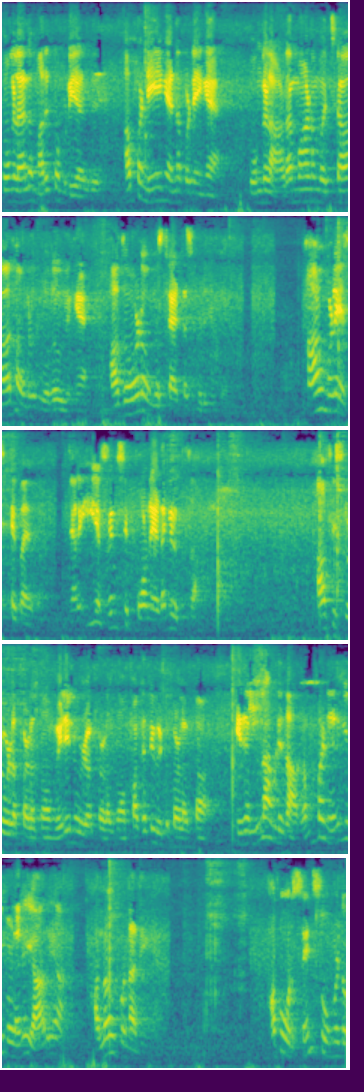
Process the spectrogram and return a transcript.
உங்களால மறுக்க முடியாது. அப்ப நீங்க என்ன பண்ணீங்க? உங்களை அடமானம் வச்சாதான் அவங்களுக்கு உதவுவீங்க. அதோட உங்க ஸ்டேட்டஸ் முடிஞ்சு அவங்களே எஸ்கேப் ஆயிடும் நிறைய ஃப்ரெண்ட்ஷிப் போன இடங்களுக்கு தான். ஆபீஸ்ல உள்ள பழக்கம் வெளியில உள்ள பழக்கம் பக்கத்து வீட்டு பழக்கம் இதெல்லாம் அப்படிதான். ரொம்ப நெருங்கி பழக யாரையும் அலோவ் பண்ணாதீங்க. அப்போ ஒரு சென்ஸ் உங்கள்கிட்ட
